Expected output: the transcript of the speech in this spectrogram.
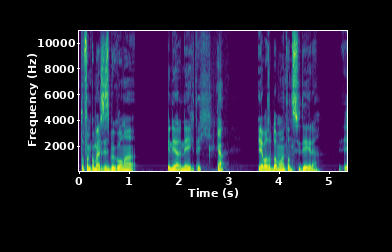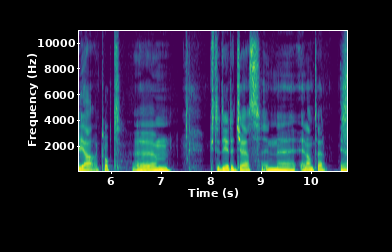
Tof van Commerce is begonnen in de jaren 90. Ja, Jij was op dat moment aan het studeren. ja klopt. Ehm, ik studeerde jazz in, eh, in Antwerpen. Ja.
